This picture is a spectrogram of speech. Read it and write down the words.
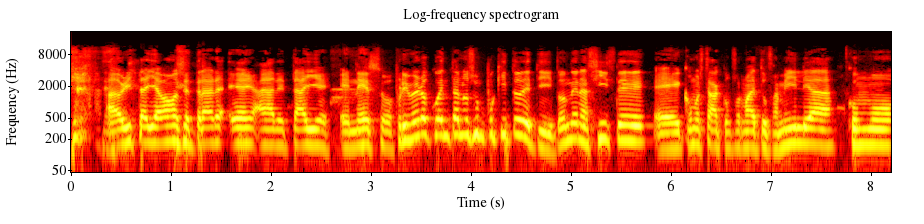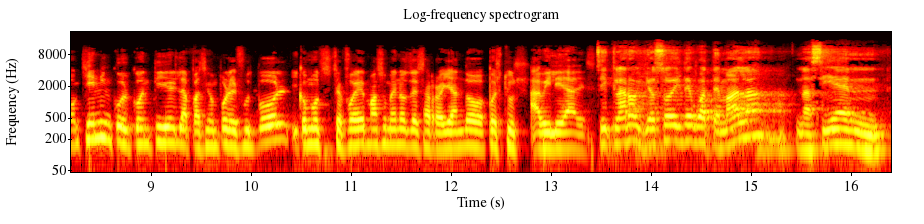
Ahorita ya vamos a entrar eh, a detalle en eso. Primero cuéntanos un poquito de ti. ¿Dónde naciste? Eh, ¿Cómo estaba conformada tu familia? ¿Cómo, ¿Quién inculcó en ti la pasión por el fútbol? ¿Y cómo se fue más o menos desarrollando pues, tus habilidades? Sí, claro. Yo soy de Guatemala. Nací en,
